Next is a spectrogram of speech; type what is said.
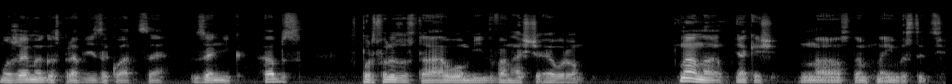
Możemy go sprawdzić w zakładce Zenik Hubs. W portfelu zostało mi 12 euro na, na jakieś następne inwestycje.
